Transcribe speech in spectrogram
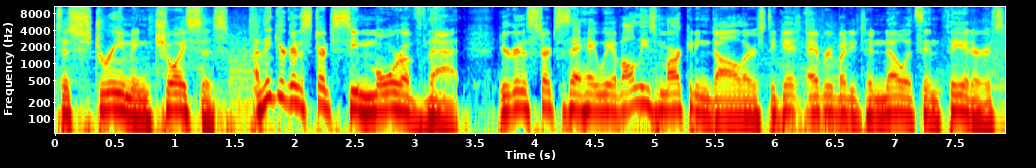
to streaming choices. I think you're going to start to see more of that. You're going to start to say, hey, we have all these marketing dollars to get everybody to know it's in theaters.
